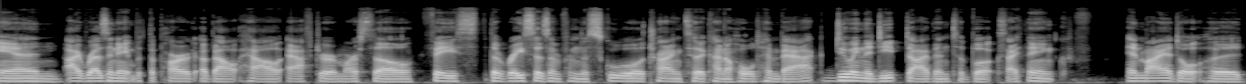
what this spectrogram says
and I resonate with the part about how after Marcel faced the racism from the school trying to kind of hold him back, doing the deep dive into books. I think in my adulthood,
